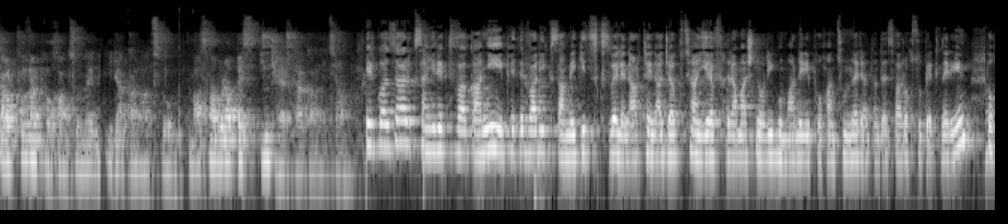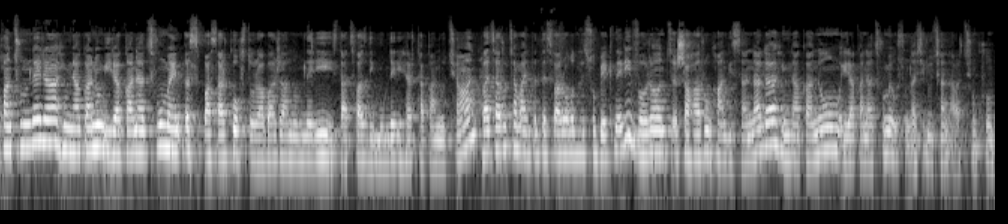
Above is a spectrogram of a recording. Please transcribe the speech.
կարգով են փոխանցումներ իրականացվում, մասնավորապես ինչ հերթականությամբ։ 2023 թվականի փետրվարի 21-ից սկսվել են արդեն աջակցության եւ դրամաշնորի գումարների փոխանցումները տնտեսվարող սուբյեկտներին։ Փոխանցումները հիմնականում իրականացվում են ըստ սպասարկող ստորաբաժանումների ստացված դիմումների հերթականության, բացառությամբ այն տնտեսվարող սուբյեկտների, որոնց շահառու հանդիսանալը հիմնականում իրականացվում է ուսումնասիրության արդյունքում։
